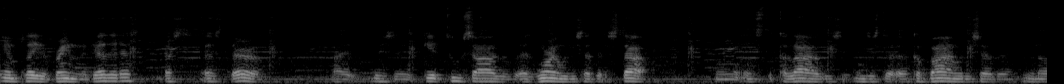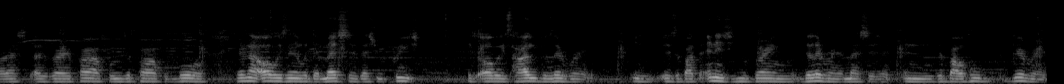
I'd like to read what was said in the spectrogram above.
in play of bringing together. That's that's that's thorough. Like just to get two sides as warring with each other to stop and it's to collide and just to uh, combine with each other. You know, that's that's very powerful. He's a powerful boy. It's not always in with the message that you preach. It's always how you deliver it. It's about the energy you bring delivering the message, and it's about who giving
